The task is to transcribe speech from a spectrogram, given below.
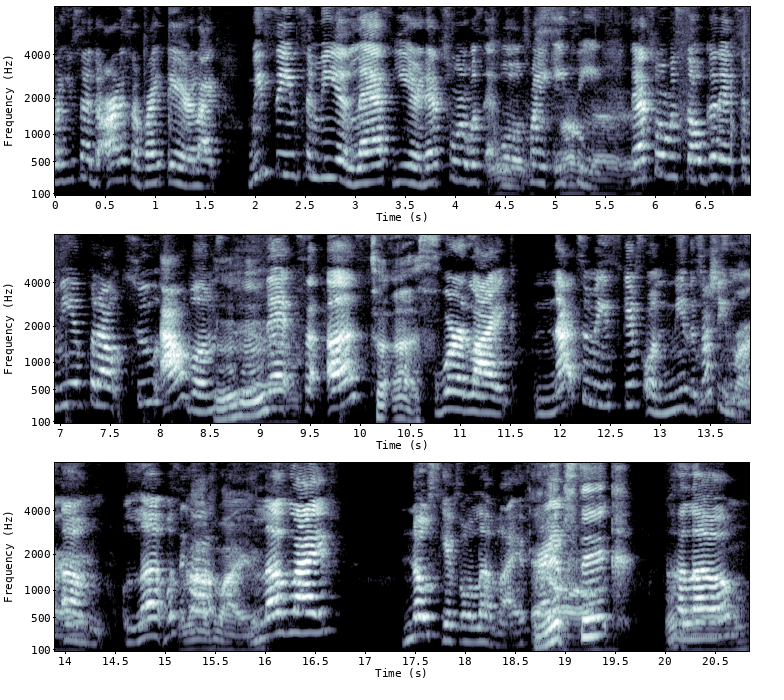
like you said, the artists are right there. Like we seen Tamia last year. That tour was at well, Ooh, so 2018. that tour was so good, and Tamia put out two albums Mhm. that to us To us. were like not too many skips on neither, especially Right. um love. What's it Love called? Life. Love Life. No skips on Love Life. Right? Lipstick. Hello?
